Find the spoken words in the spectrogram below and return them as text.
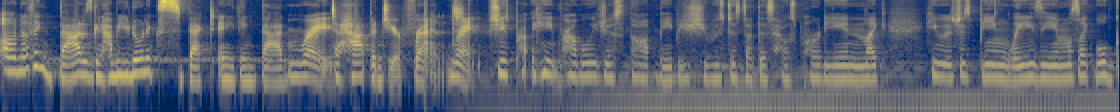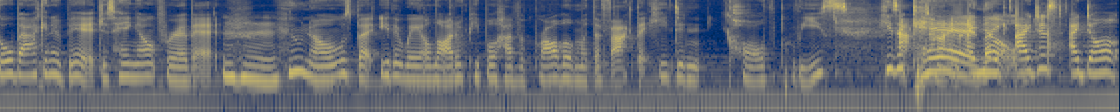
oh, nothing bad is gonna happen. You don't expect anything bad Right. to happen to your friend. Right. She's pro- he probably just thought maybe she was just at this house party and like he was just being lazy and was like, "Well, go back in a bit, just hang out for a bit." Mm-hmm. Who knows? But either way, a lot of people have a problem with the fact that he didn't call the police. He's a kid. time. I know. Like I just I don't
